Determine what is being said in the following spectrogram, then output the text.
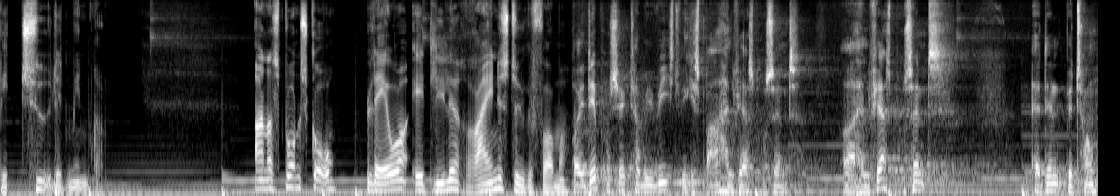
Betydeligt mindre. Anders Bundsgaard laver et lille regnestykke for mig. Og i det projekt har vi vist, at vi kan spare 70 procent. Og 70 procent af den beton,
